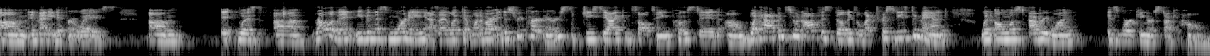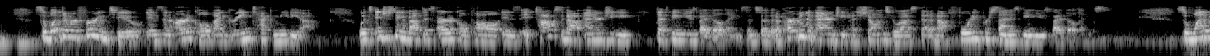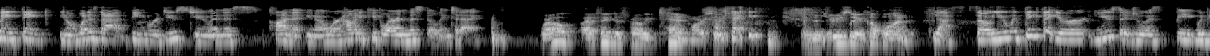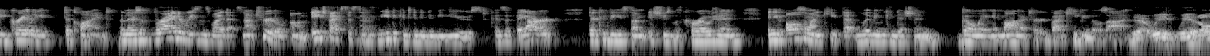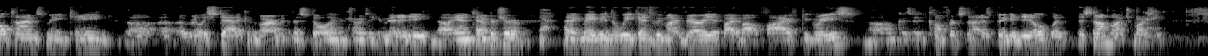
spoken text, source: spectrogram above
um, in many different ways. Um, it was uh, relevant even this morning as I looked at one of our industry partners, GCI Consulting, posted um, what happens to an office building's electricity's demand when almost everyone is working or stuck at home. So what they're referring to is an article by Green Tech Media. What's interesting about this article, Paul, is it talks about energy that's being used by buildings. And so the Department of Energy has shown to us that about 40% is being used by buildings. So one may think, you know, what is that being reduced to in this climate, you know, where how many people are in this building today? Well, I think there's probably 10, Marcy, Okay, and there's usually a couple hundred. yes. So you would think that your usage was be would be greatly declined. And there's a variety of reasons why that's not true. Um, HVAC systems need to continue to be used because if they aren't, there could be some issues with corrosion. And you also want to keep that living condition going and monitored by keeping those on. Yeah, we, we at all times maintain uh, a really static environment in this building in terms of humidity uh, and temperature. Yeah. I think maybe in the weekends, we might vary it by about five degrees because the comfort's not as big a deal, but it's not much, Marcy.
